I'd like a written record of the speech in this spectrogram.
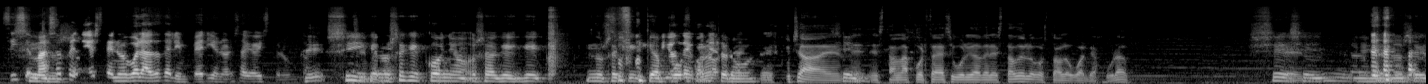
Sí, se Sí, me ha los- sorprendido este nuevo lado del imperio, no los había visto nunca. Sí, que no sé qué coño. O sea, que. que no sé qué, qué aporta, gobierno. pero. Escucha, en- Sí. en- están las fuerzas de seguridad del Estado y luego están los guardias jurados. Sí, sí. No sé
